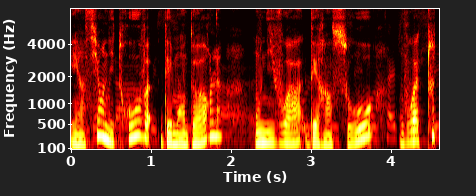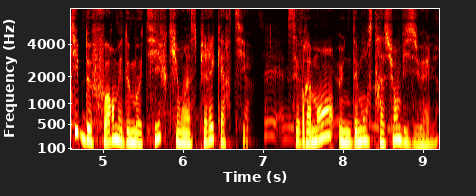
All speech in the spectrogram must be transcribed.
Et ainsi, on y trouve des mandorles, on y voit des rinceaux, on voit tout type de formes et de motifs qui ont inspiré Cartier. C'est vraiment une démonstration visuelle.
